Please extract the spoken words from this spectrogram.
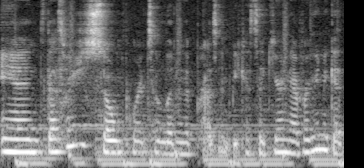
And that's why it's just so important to live in the present because like you're never gonna get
